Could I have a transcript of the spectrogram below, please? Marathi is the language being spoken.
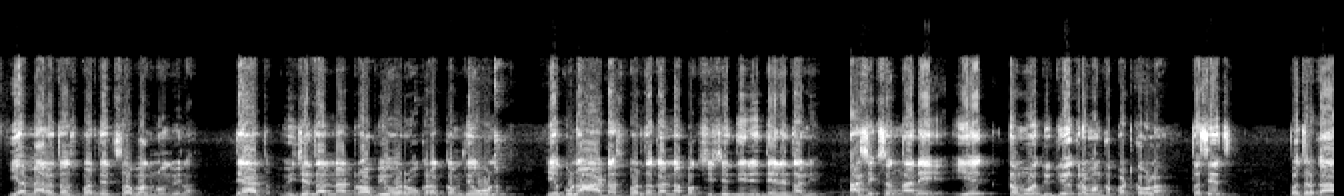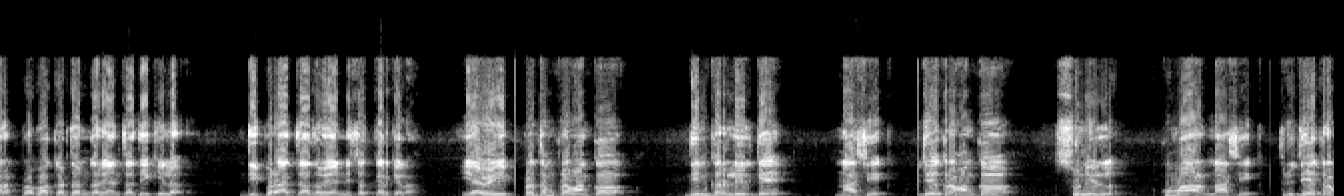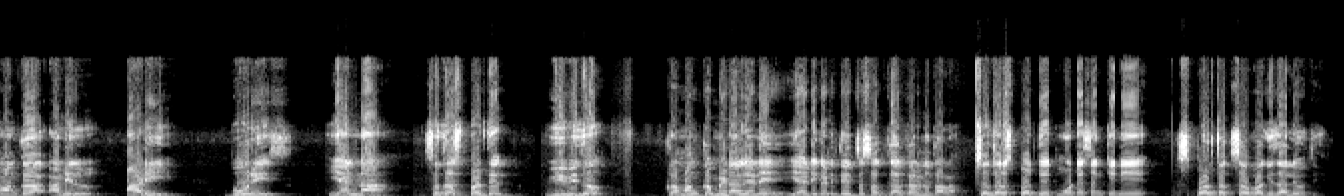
या मॅरेथॉन स्पर्धेत सहभाग नोंदविला. त्यात विजेत्यांना ट्रॉफी व रोख रक्कम देऊन एकूण आठ स्पर्धकांना बक्षिसे दिली देण्यात आली. नाशिक संघाने एक प्रथम व द्वितीय क्रमांक पटकवला. तसेच पत्रकार प्रभाकर धनगर यांचा देखील दीपराज जाधव यांनी सत्कार केला. यावेळी प्रथम क्रमांक दिनकर लिलके नाशिक. द्वितीय क्रमांक सुनील कुमार नाशिक. तृतीय क्रमांक अनिल माडी बोरीस यांना सदर स्पर्धेत विविध क्रमांक मिळाल्याने या ठिकाणी त्यांचा सत्कार करण्यात आला. सदर स्पर्धेत मोठ्या संख्येने स्पर्धक सहभागी झाले होते.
